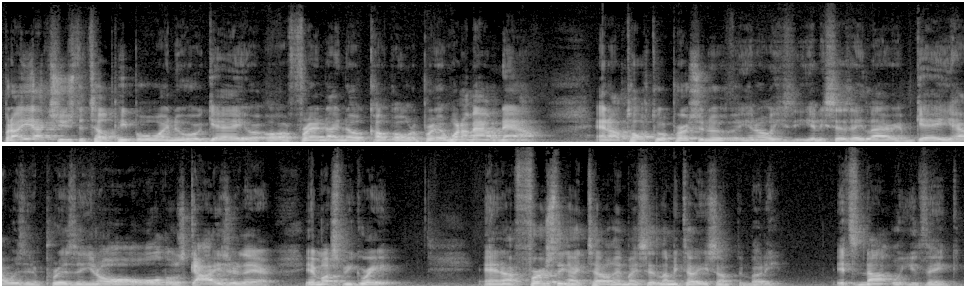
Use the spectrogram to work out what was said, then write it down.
But I actually used to tell people who I knew who were gay or, or a friend I know going to prison when I'm out now. And I'll talk to a person who, you know, he's, and he says, Hey, Larry, I'm gay. How was it in prison? You know, all, all those guys are there. It must be great. And the first thing I tell him, I said, Let me tell you something, buddy. It's not what you think.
